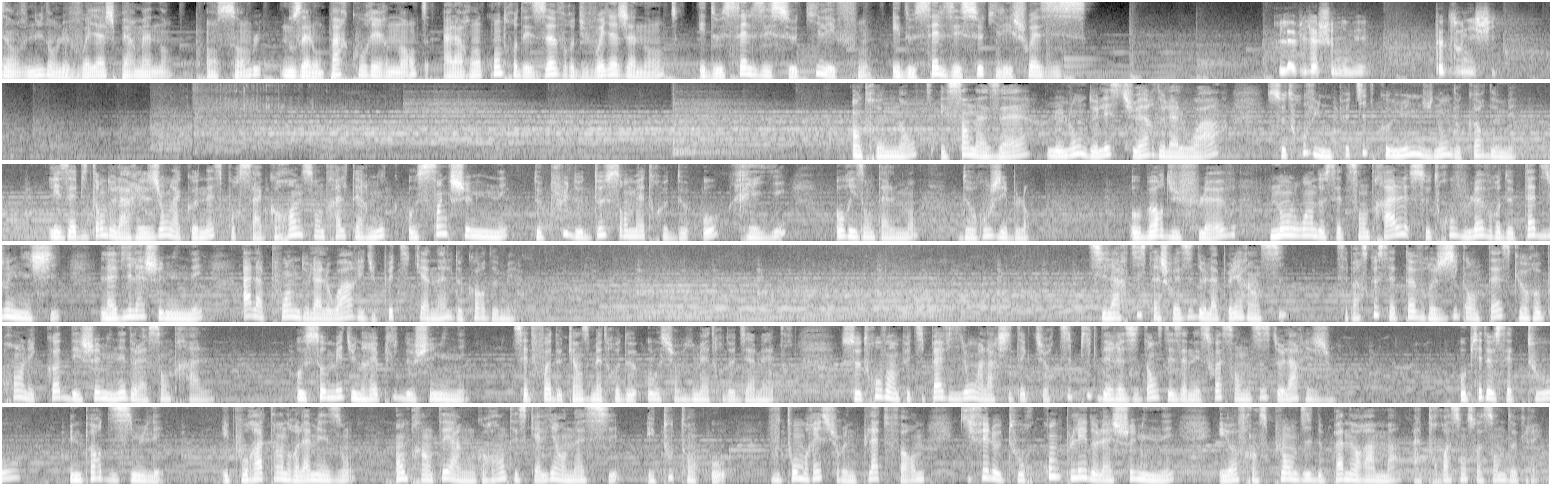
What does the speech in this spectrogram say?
bienvenue dans le voyage permanent. Ensemble, nous allons parcourir Nantes à la rencontre des œuvres du voyage à Nantes et de celles et ceux qui les font et de celles et ceux qui les choisissent. La Villa Cheminée, Tatsunishi. Entre Nantes et Saint-Nazaire, le long de l'estuaire de la Loire, se trouve une petite commune du nom de Cordemais. Les habitants de la région la connaissent pour sa grande centrale thermique aux cinq cheminées de plus de 200 mètres de haut, rayées horizontalement de rouge et blanc. Au bord du fleuve, non loin de cette centrale, se trouve l'œuvre de Tadzunishi, la villa cheminée, à la pointe de la Loire et du petit canal de Cordemais. Si l'artiste a choisi de l'appeler ainsi, c'est parce que cette œuvre gigantesque reprend les codes des cheminées de la centrale. Au sommet d'une réplique de cheminée, cette fois de 15 mètres de haut sur 8 mètres de diamètre, se trouve un petit pavillon à l'architecture typique des résidences des années 70 de la région. Au pied de cette tour, une porte dissimulée, et pour atteindre la maison, empruntez à un grand escalier en acier et tout en haut, vous tomberez sur une plateforme qui fait le tour complet de la cheminée et offre un splendide panorama à 360 degrés.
